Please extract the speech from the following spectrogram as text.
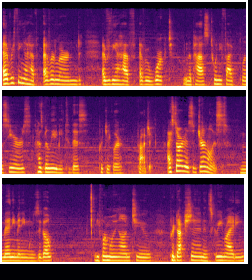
everything I have ever learned, everything I have ever worked in the past 25 plus years has been leading me to this particular project. I started as a journalist many, many moons ago before moving on to production and screenwriting.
